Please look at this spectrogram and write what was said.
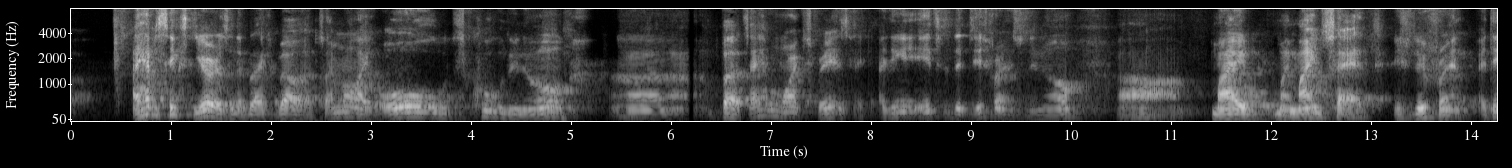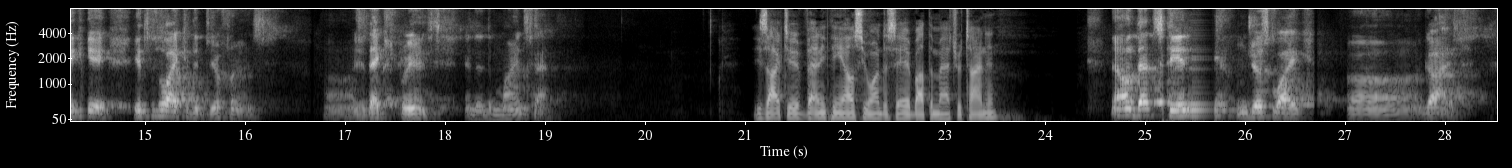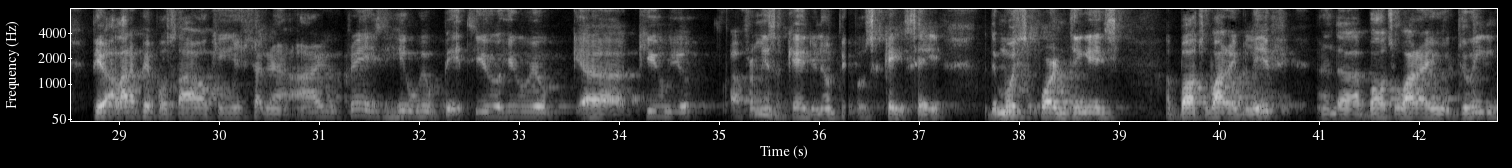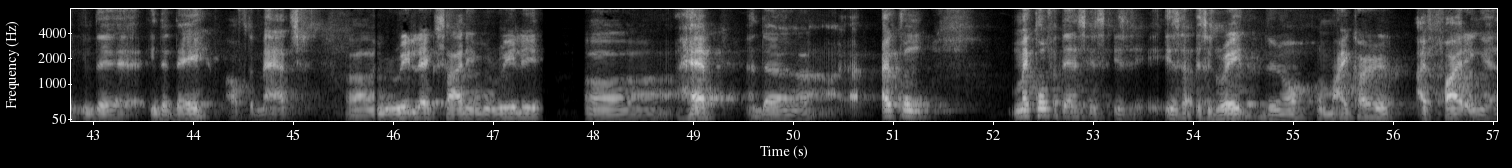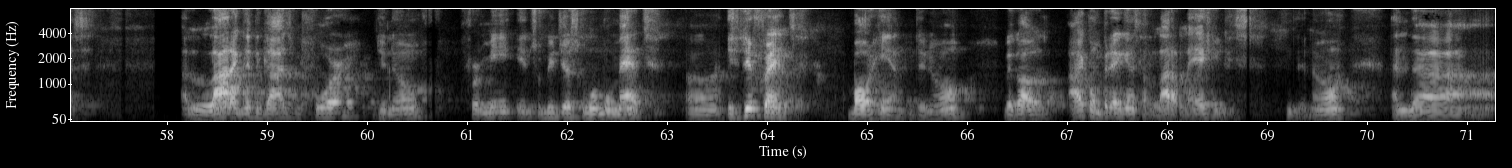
I have six years in the black belt, so I'm not like old school, you know. Uh, but I have more experience. I, I, think it's the difference, you know. Uh, my my mindset is different. I think it, it's like the difference. Uh, is the experience and the, the mindset. Isaque, do you have anything else you wanted to say about the match with Tainan? No, that's it. Just like, uh, guys, a lot of people talking on Instagram, are you crazy? He will beat you. He will uh, kill you. Uh, for me, it's okay. You know, people can say. The most important thing is about what I believe and uh, about what are you doing in the in the day of the match. Uh, I'm really excited. I'm really uh, happy, and uh, I, I can my confidence is is is, is great. You know, on my career, I fighting against a lot of good guys before. You know, for me, it will be just one moment. Uh, it's different about him. You know, because I compete against a lot of legends. You know, and uh,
